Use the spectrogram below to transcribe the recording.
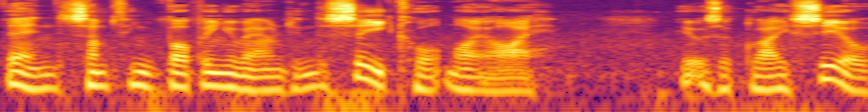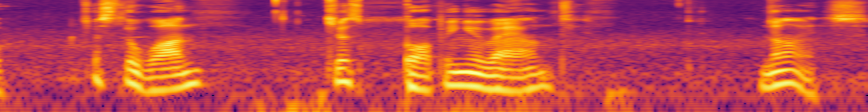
Then something bobbing around in the sea caught my eye. It was a grey seal, just the one, just bobbing around. Nice.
